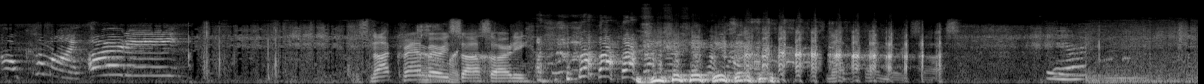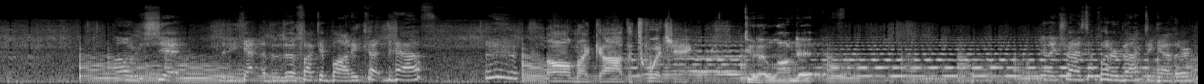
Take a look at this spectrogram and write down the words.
Oh, come on, Artie. It's not cranberry Oh sauce, God. Artie. it's not cranberry sauce. Oh shit! Did he get the, the fucking body cut in half? Oh my God, the twitching. Dude, I loved it. He like tries to put her back together.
